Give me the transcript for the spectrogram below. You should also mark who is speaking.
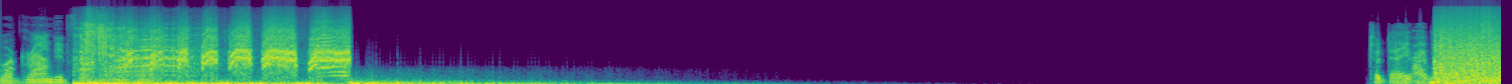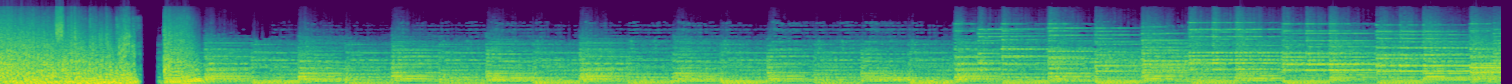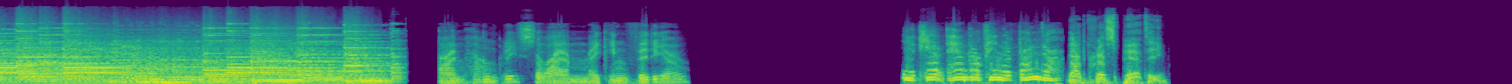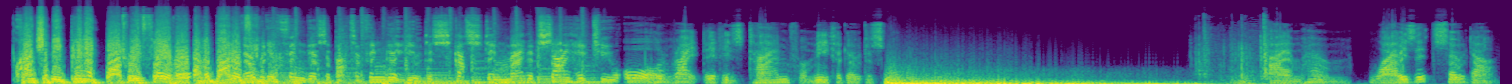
Speaker 1: You are grounded for
Speaker 2: Today I will. Hungry so I am making video.
Speaker 3: You can't handle peanut butter.
Speaker 4: That crisp patty. Crunchy peanut buttery flavor of a butterfinger.
Speaker 5: Nobody fingers a butterfinger, you disgusting maggots. I hate you all.
Speaker 2: Alright, it is time for me to go to school. I am home. Why is it so dark?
